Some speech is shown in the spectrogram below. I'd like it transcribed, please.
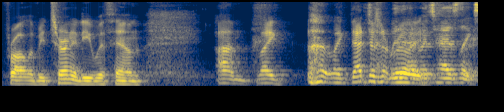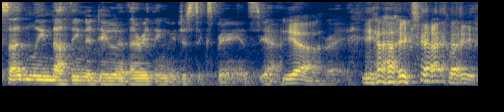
for all of eternity with Him. Um, like, like that doesn't Which- really. Which has like suddenly nothing to do with everything we just experienced. Yeah. Yeah. Right. Yeah, exactly.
